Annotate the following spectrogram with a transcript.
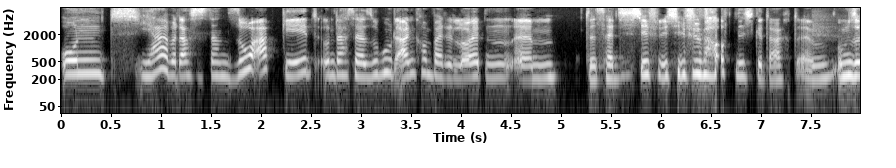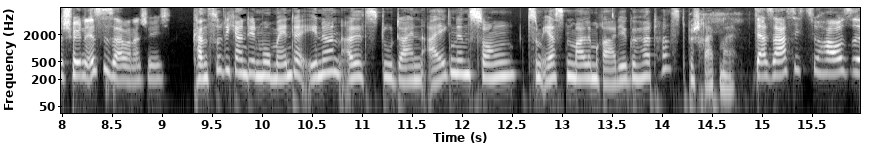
und ja, aber dass es dann so abgeht und dass er so gut ankommt bei den Leuten, ähm, das hätte ich definitiv überhaupt nicht gedacht. Ähm, umso schöner ist es aber natürlich. Kannst du dich an den Moment erinnern, als du deinen eigenen Song zum ersten Mal im Radio gehört hast? Beschreib mal. Da saß ich zu Hause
